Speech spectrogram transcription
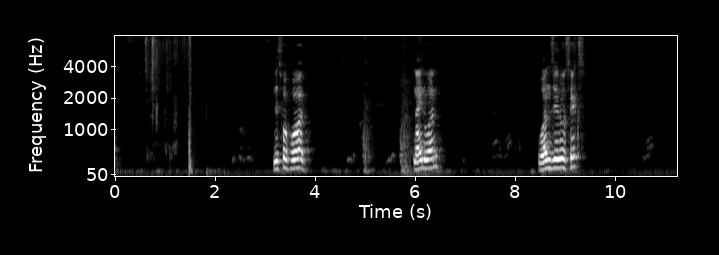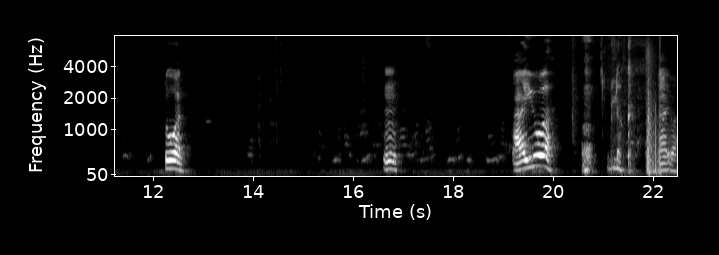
This for forward. Nine one. One zero six. Two one. Hmm. Aywa. Good luck. Aywa.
